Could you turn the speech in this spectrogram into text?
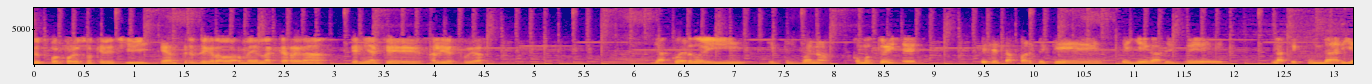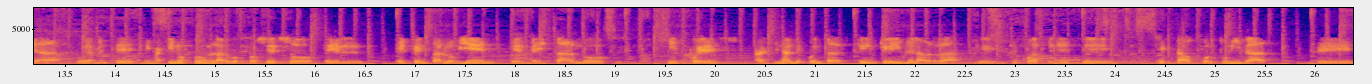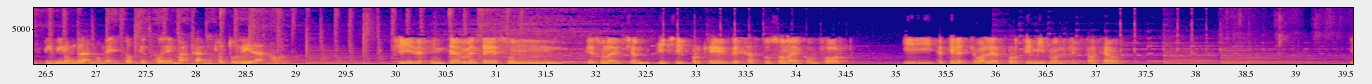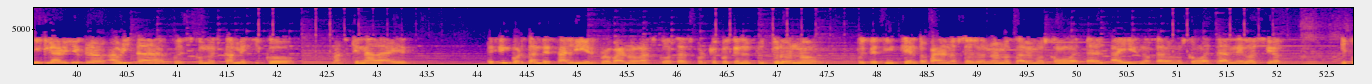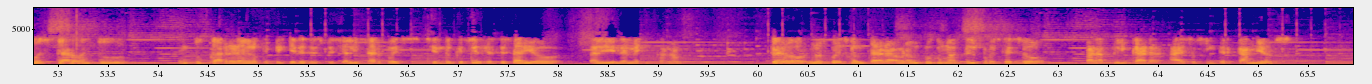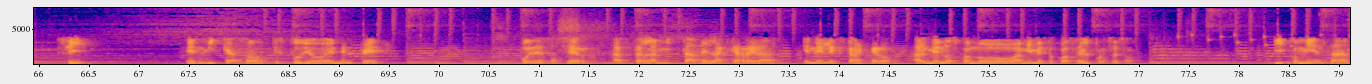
Entonces fue por eso que decidí que antes de graduarme de la carrera tenía que salir a estudiar. De acuerdo, y, pues bueno, como tú dices, es esta parte que te llega desde la secundaria, obviamente me imagino fue un largo proceso, el, el pensarlo bien, el meditarlo, y pues al final de cuentas, qué increíble la verdad que, que puedas tener este- esta oportunidad de vivir un gran momento que puede marcar mucho tu vida, ¿no? Sí, definitivamente es, un, es una decisión difícil porque dejas tu zona de confort y te tienes que valer por ti mismo en el extranjero. Sí, claro, yo creo ahorita, pues como está México, más que nada es, es importante salir, probar nuevas cosas, porque pues en el futuro no, pues es incierto para nosotros, ¿no? No sabemos cómo va a estar el país, no sabemos cómo va a estar el negocio, y pues claro, en tu, en tu carrera, en lo que te quieres especializar, pues siento que sí es necesario salir de México, ¿no? Pero, ¿nos puedes contar ahora un poco más del proceso para aplicar a esos intercambios? Sí. En mi caso, estudio en el TEC, puedes hacer hasta la mitad de la carrera en el extranjero, al menos cuando a mí me tocó hacer el proceso. Y comienza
